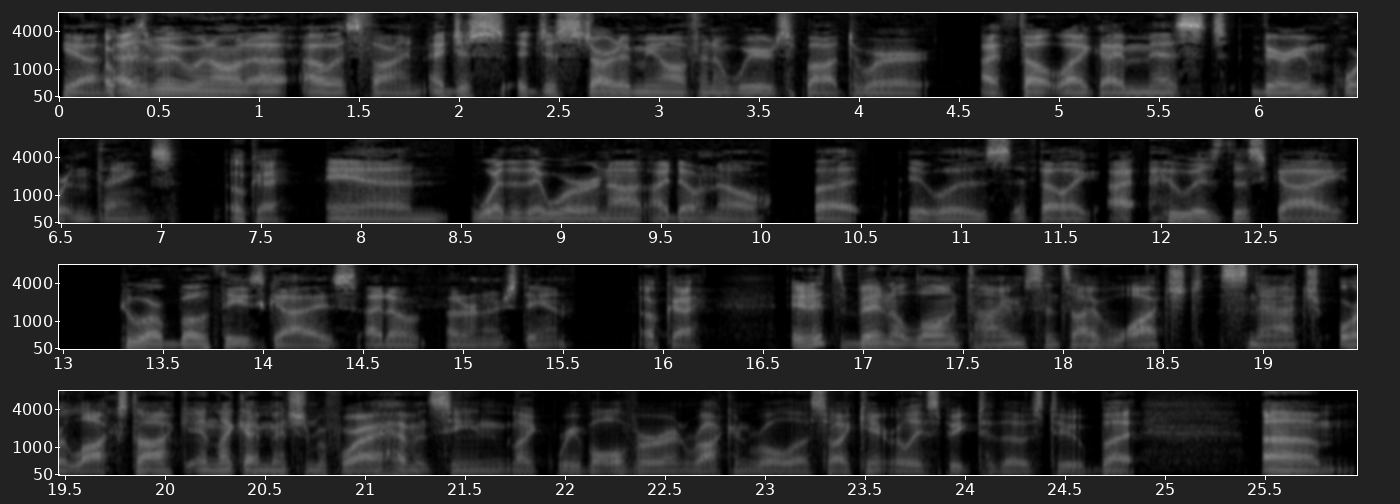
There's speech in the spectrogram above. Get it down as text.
yeah Okay. as the movie went on I, I was fine i just it just started me off in a weird spot to where i felt like i missed very important things Okay. and whether they were or not i don't know but it was it felt like I, who is this guy who are both these guys i don't i don't understand Okay. And it's been a long time since I've watched Snatch or Lockstock. And like I mentioned before, I haven't seen like Revolver and Rock and Rolla, so I can't really speak to those two. But um,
